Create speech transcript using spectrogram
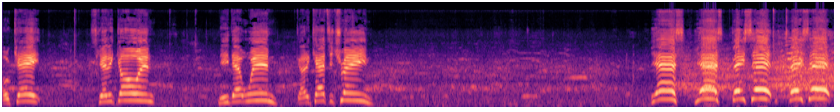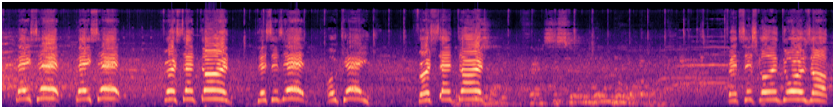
Okay, let's get it going. Need that win. Got to catch a train. Yes, yes, base it, base it, base it, base hit. First and third. This is it. Okay. First and third. Francisco Lindor's up.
